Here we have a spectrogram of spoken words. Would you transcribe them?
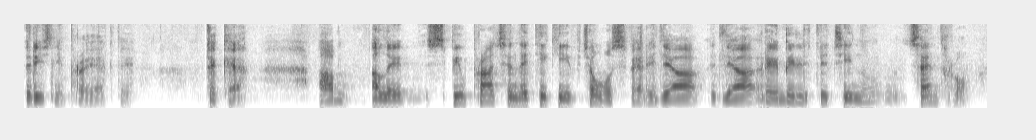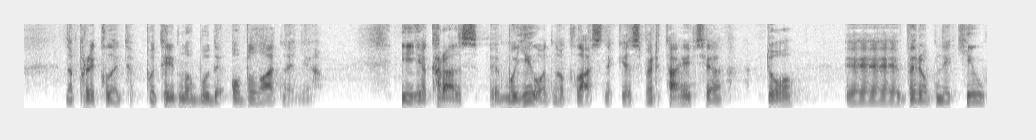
різні проєкти. Таке. А, але співпраця не тільки в цьому сфері для, для реабілітаційного центру, наприклад, потрібно буде обладнання. І якраз е, мої однокласники звертаються до е, виробників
